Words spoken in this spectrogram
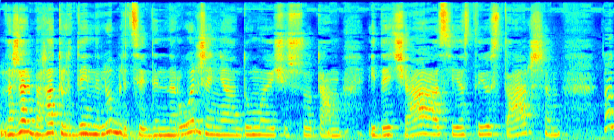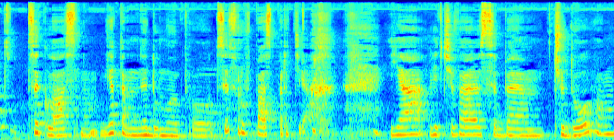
На жаль, багато людей не люблять цей день народження, думаючи, що там іде час, я стаю старшим. Ну, це класно. Я там не думаю про цифру в паспорті. Я відчуваю себе чудово,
